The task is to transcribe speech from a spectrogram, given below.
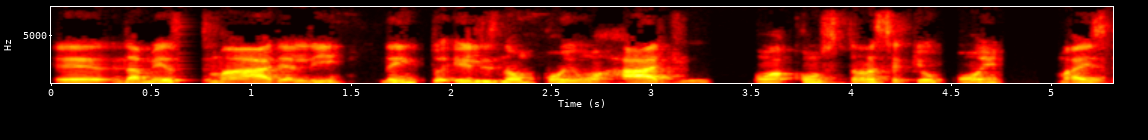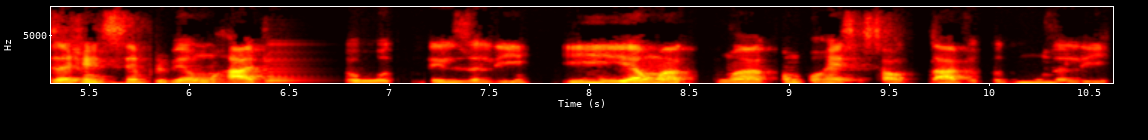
é, da mesma área ali, nem eles não põem um rádio com a constância que eu ponho, mas a gente sempre vê um rádio ou outro deles ali, e é uma, uma concorrência saudável, todo mundo ali.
